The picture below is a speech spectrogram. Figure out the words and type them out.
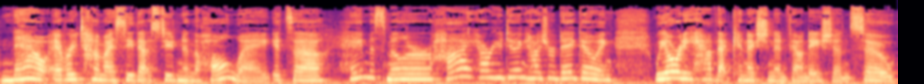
now every time I see that student in the hallway, it's a hey, Miss Miller, hi, how are you doing? How's your day going? We already have that connection and foundation. So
